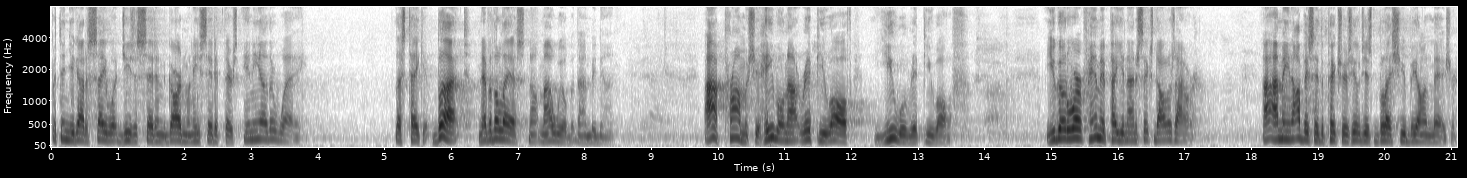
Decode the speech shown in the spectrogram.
but then you got to say what Jesus said in the garden when he said, if there's any other way, let's take it. But, nevertheless, not my will, but thine be done. I promise you, he will not rip you off, you will rip you off. You go to work for him, he'll pay you $96 an hour. I mean, obviously, the picture is he'll just bless you beyond measure,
